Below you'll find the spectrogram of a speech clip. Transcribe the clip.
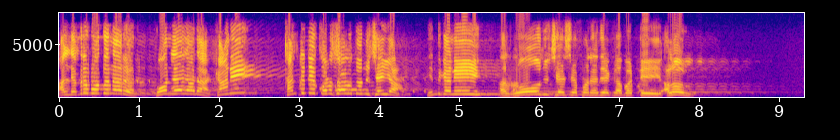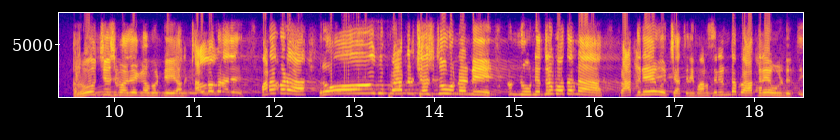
వాళ్ళు నిద్రపోతున్నారు. ఫోన్ లేదాడ కానీ కంటిన్యూ కొనసాగుతుంది చెయ్య. ఎందుకని? వాళ్ళు రోజు చేసే పని అదే కాబట్టి. హలో? రోజు చేసే అదే కాబట్టి. వాళ్ళ కళ్ళలో కూడా అదే. మనం కూడా రోజు ప్రార్థన చేస్తూ ఉండండి. నువ్వు నిద్రపోతున్నా ప్రార్థనే వచ్చేది నీ మనసు నిండా ప్రార్థనే ఉండుద్ది.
